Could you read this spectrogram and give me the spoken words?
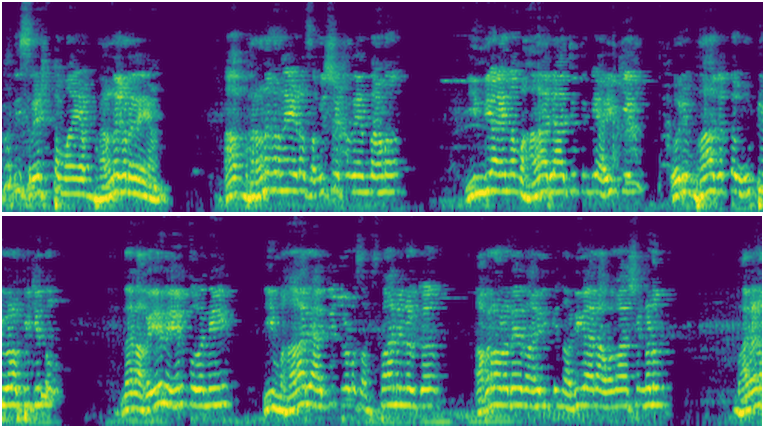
അതിശ്രേഷ്ഠമായ ഭരണഘടനയാണ്. ആ ഭരണഘടനയുടെ സവിശേഷത എന്താണ്? ഇന്ത്യ എന്ന മഹാരാജ്യത്തിന്റെ ഐക്യം ഒരു ഭാഗത്തെ ഊട്ടിയുറപ്പിക്കുന്നു. എന്നാൽ അതേ നേരത്ത് തന്നെ ഈ മഹാരാജ്യത്തിലുള്ള സംസ്ഥാനങ്ങൾക്ക് അവരവരുടേതായിരിക്കുന്ന അധികാര അവകാശങ്ങളും ഭരണ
